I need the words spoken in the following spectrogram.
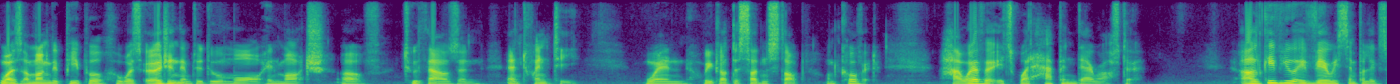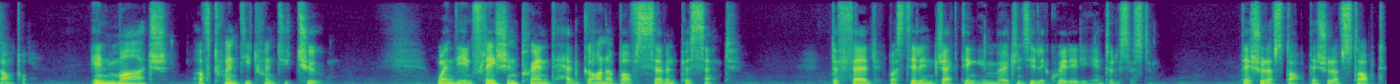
was among the people who was urging them to do more in March of 2020 when we got the sudden stop on COVID. However, it's what happened thereafter. I'll give you a very simple example. In March of 2022, when the inflation print had gone above 7%, the Fed was still injecting emergency liquidity into the system. They should have stopped. They should have stopped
